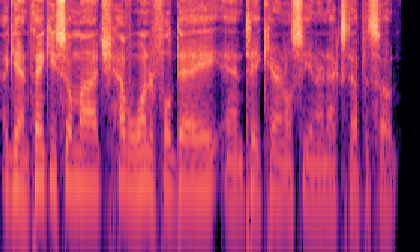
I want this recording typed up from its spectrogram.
again, thank you so much. Have a wonderful day, and take care. And I'll see you in our next episode.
